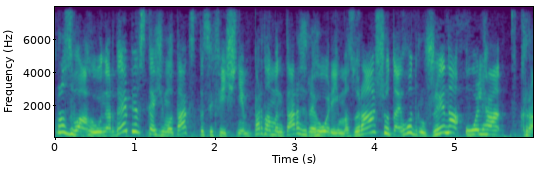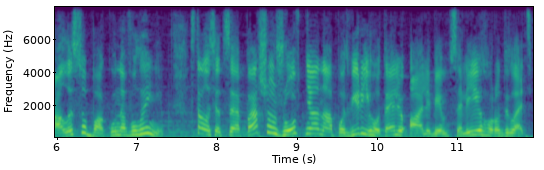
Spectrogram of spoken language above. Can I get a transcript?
Розваги у нардепів, скажімо так, специфічні. Парламентар Григорій Мазурашу та його дружина Ольга вкрали собаку на Волині. Сталося це 1 жовтня на подвір'ї готелю Алібі в селі Городилець.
